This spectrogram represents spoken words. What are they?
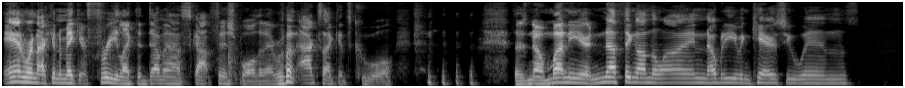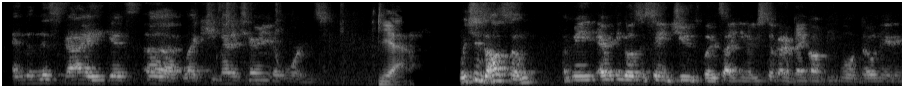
And we're not going to make it free like the dumbass Scott Fishbowl that everyone acts like it's cool. There's no money or nothing on the line. Nobody even cares who wins. And then this guy, he gets uh like humanitarian awards, Yeah. Which is awesome. I mean, everything goes to St. Jude's, but it's like you know you still got to bank on people donating.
